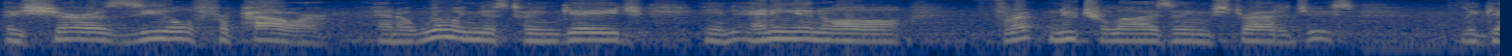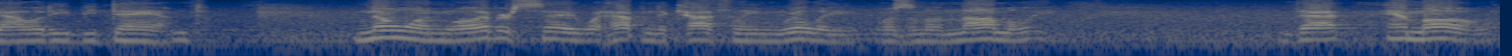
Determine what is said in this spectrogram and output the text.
They share a zeal for power and a willingness to engage in any and all threat neutralizing strategies. Legality be damned. No one will ever say what happened to Kathleen Willey was an anomaly. That MO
